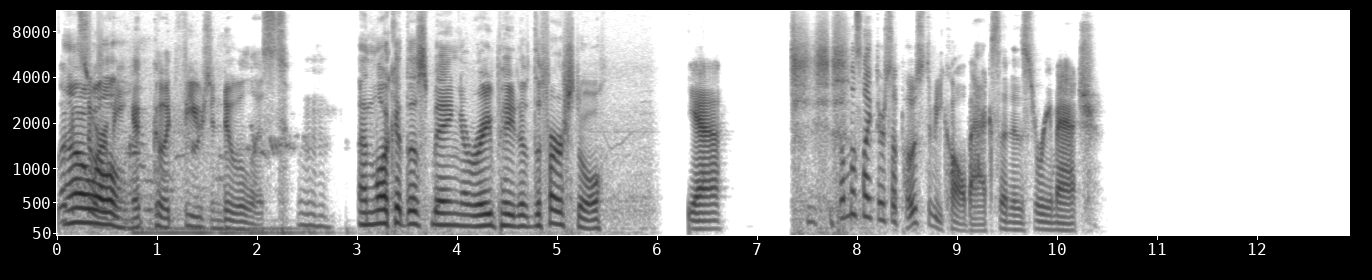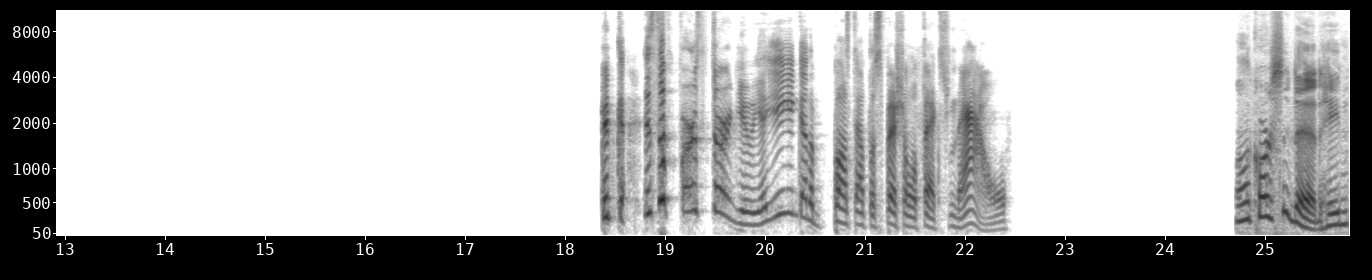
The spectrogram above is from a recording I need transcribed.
Look Oh, at Sora well. being a good fusion duelist. Mm-hmm. And look at this being a repeat of the first duel. Yeah, it's almost like there's supposed to be callbacks in this rematch. Good g- It's the first turn, you. You ain't gotta bust out the special effects now. well, of course he did. He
